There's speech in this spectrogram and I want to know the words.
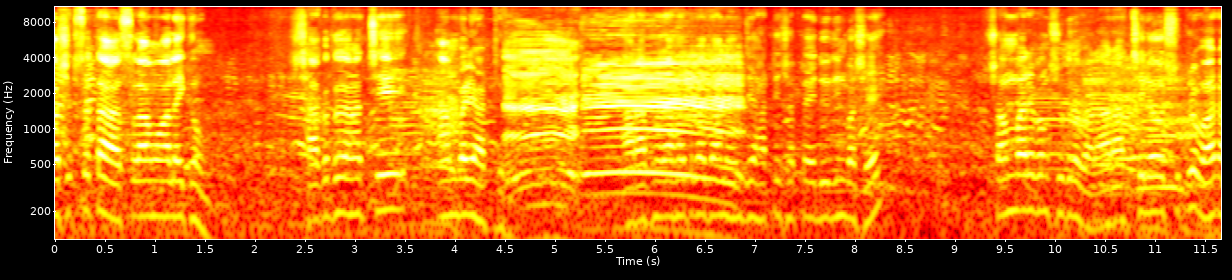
দর্শক শ্রোতা, আসসালামু আলাইকুম। স্বাগত জানাচ্ছি আমবাড়ি হাট থেকে। আর আপনারা হয়তো জানেন যে হাটটি সপ্তাহে দুই দিন বসে, সোমবার এবং শুক্রবার। আর আজ ছিল শুক্রবার,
